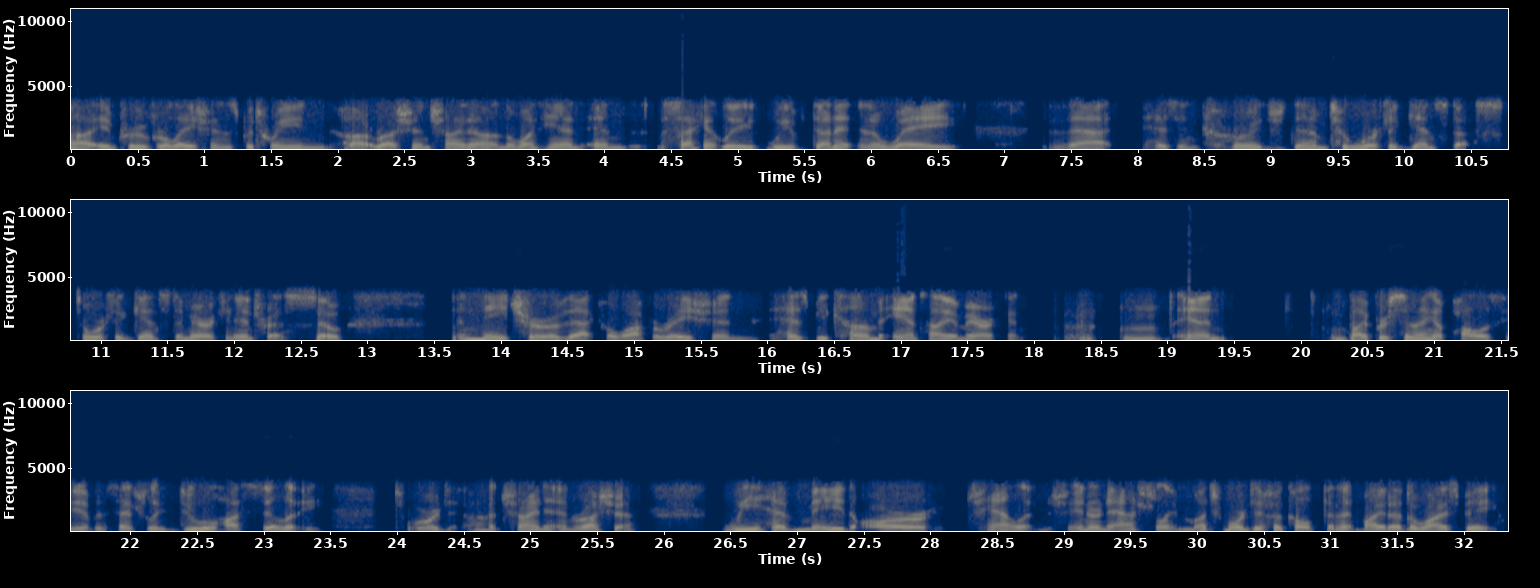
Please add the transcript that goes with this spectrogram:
uh, improve relations between uh, Russia and China on the one hand, and secondly, we've done it in a way that has encouraged them to work against us, to work against American interests. So the nature of that cooperation has become anti American. and by pursuing a policy of essentially dual hostility toward uh, China and Russia, we have made our challenge internationally much more difficult than it might otherwise be.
